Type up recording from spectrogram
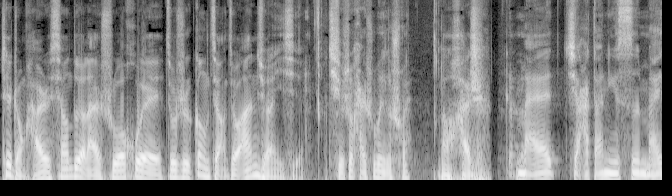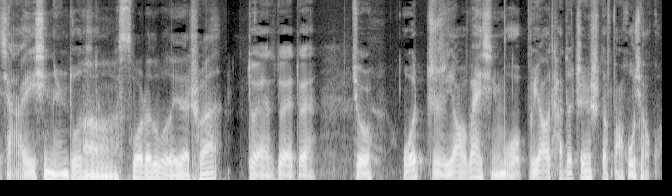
这种还是相对来说会就是更讲究安全一些其实还是为了帅。啊、还是买假丹尼斯、买假 A 星的人多。啊、缩着肚子也得穿。对对对，就我只要外形，我不要它的真实的防护效果，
